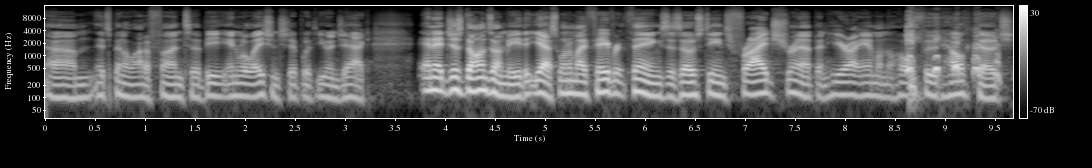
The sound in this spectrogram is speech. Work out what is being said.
um, it's been a lot of fun to be in relationship with you and Jack. And it just dawns on me that yes, one of my favorite things is O'Steen's fried shrimp, and here I am on the Whole Food Health Coach.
